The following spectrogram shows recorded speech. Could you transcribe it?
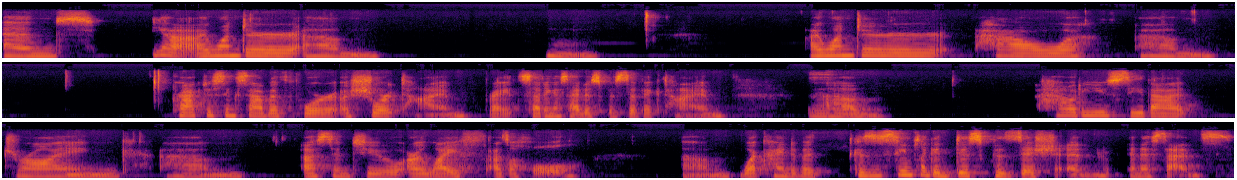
And yeah, I wonder. Um, hmm, I wonder how um, practicing Sabbath for a short time, right? Setting aside a specific time. Mm-hmm. Um, how do you see that drawing um, us into our life as a whole? Um, what kind of a, because it seems like a disposition in a sense,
